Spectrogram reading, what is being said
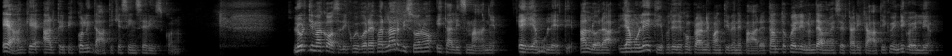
e anche altri piccoli dati che si inseriscono. L'ultima cosa di cui vorrei parlarvi sono i talismani e gli amuleti. Allora, gli amuleti potete comprarne quanti ve ne pare, tanto quelli non devono essere caricati, quindi quelli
